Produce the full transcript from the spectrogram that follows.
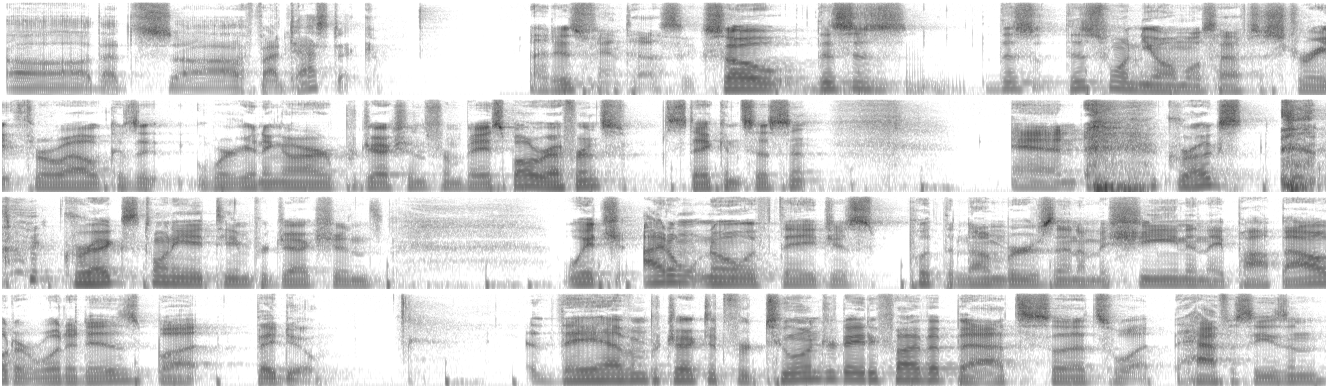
uh, that's uh, fantastic. That is fantastic. So this is this this one you almost have to straight throw out because we're getting our projections from Baseball Reference. Stay consistent. And Greg's Greg's 2018 projections, which I don't know if they just put the numbers in a machine and they pop out or what it is, but They do. they have him projected for 285 at bats. So that's what half a season,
